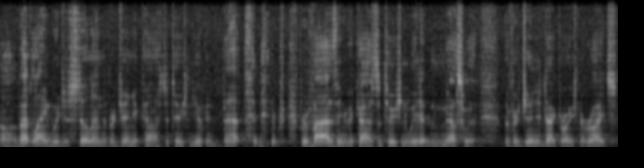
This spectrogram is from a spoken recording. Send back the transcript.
Uh, that language is still in the Virginia Constitution. You can bet that revising the Constitution, we didn't mess with the Virginia Declaration of Rights.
